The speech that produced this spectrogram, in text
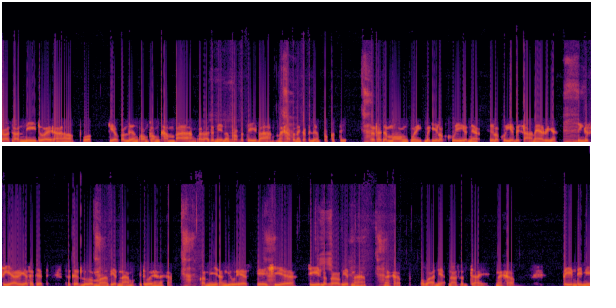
ตราสารหนี้ด้วยพวกเกี่ยวกับเรื่องของทองคำบ้างแล้วอาจจะมีเรื่อง property บ้างนะครับอันนั้นก็เป็นเรื่องปกติ แต่ถ้าจะมองเมื่อกี้เราคุยกันเนี่ย คือเราคุยกันไปสาม area จริงคือสี่ area ถ้าเกิด ถ้าเกิดรวมมาเวียดนามไปด้วยนะครับ ก็มีทั้ง US เอเชีย จีนแล้วก็เวียดนามนะครับบอกว่าอันเนี้ยน่าสนใจนะครับธีมที่มี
